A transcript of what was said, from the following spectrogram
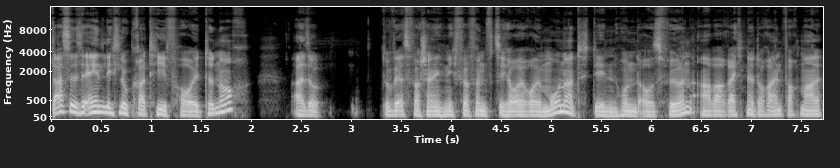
Das ist ähnlich lukrativ heute noch. Also Du wirst wahrscheinlich nicht für 50 Euro im Monat den Hund ausführen, aber rechne doch einfach mal,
